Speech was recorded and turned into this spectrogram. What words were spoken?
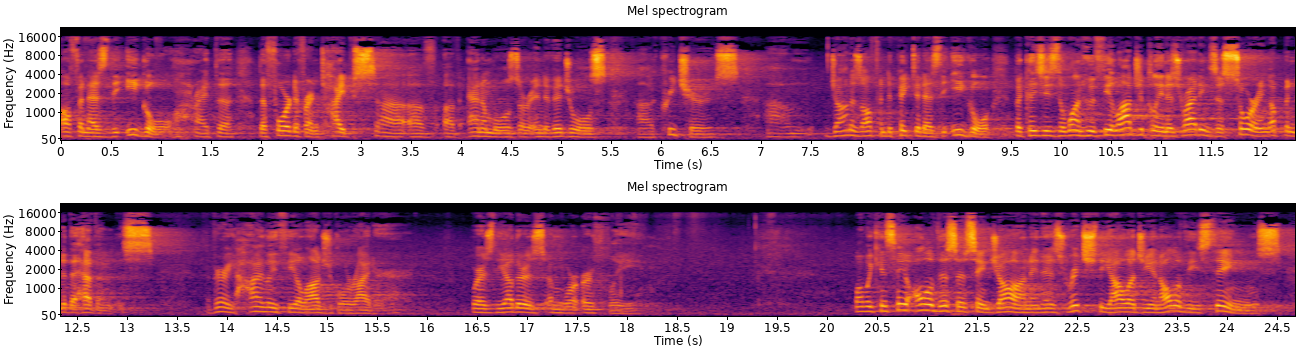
often as the eagle, right? The, the four different types uh, of, of animals or individuals, uh, creatures. Um, John is often depicted as the eagle because he's the one who theologically in his writings is soaring up into the heavens. A very highly theological writer, whereas the others are more earthly. While we can say all of this of St. John and his rich theology and all of these things,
